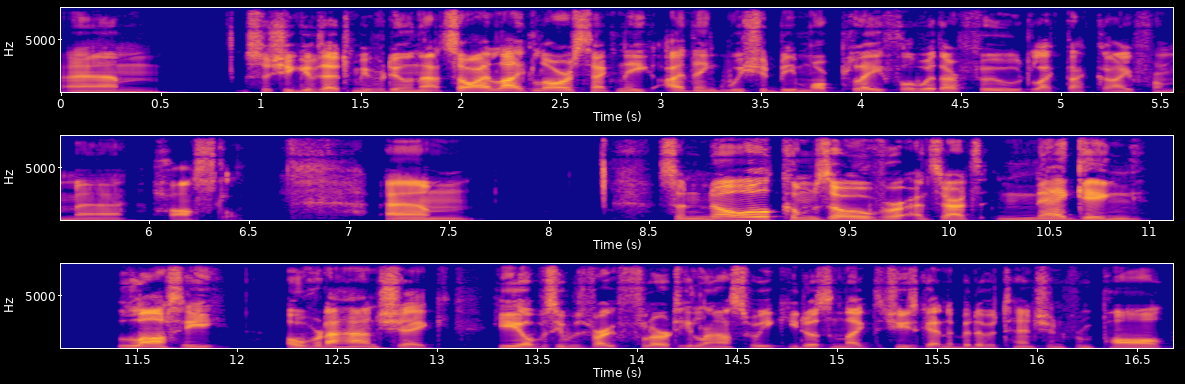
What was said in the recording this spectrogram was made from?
Um, so she gives out to me for doing that. So I like Laura's technique. I think we should be more playful with our food, like that guy from uh, Hostel. Um, so Noel comes over and starts negging Lottie over the handshake. He obviously was very flirty last week. He doesn't like that she's getting a bit of attention from Paul.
